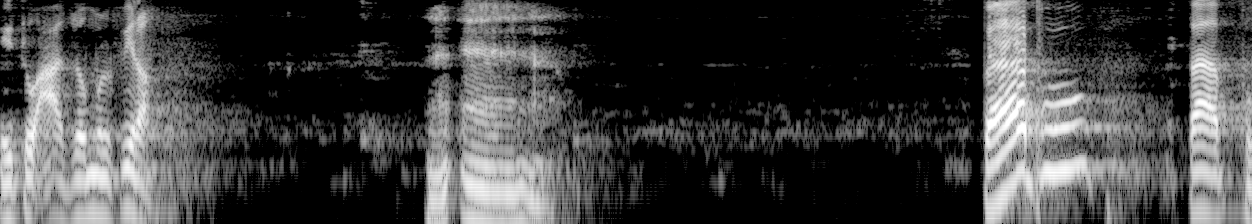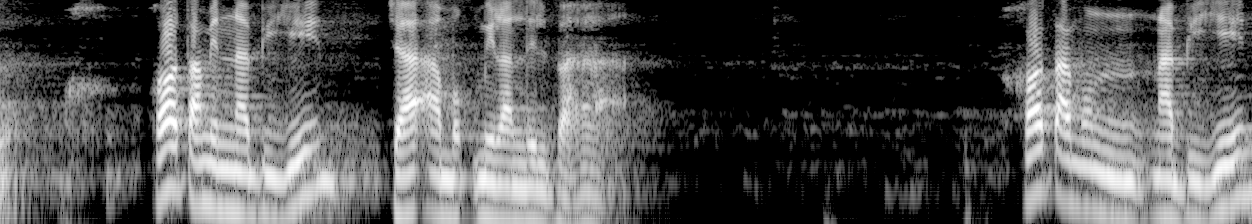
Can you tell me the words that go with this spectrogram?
itu azamul firah. Babu babu khatamin nabiyyin jaa mukmilan lil baha. Khatamun nabiyyin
